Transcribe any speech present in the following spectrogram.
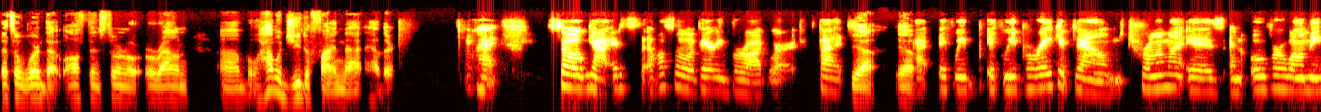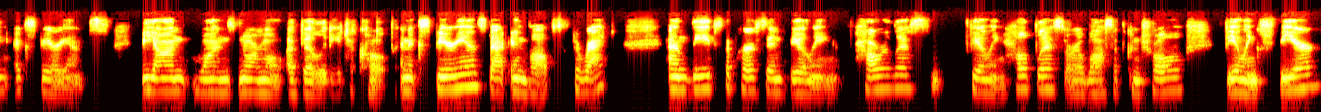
that's a word that often is thrown around um, but how would you define that heather okay so yeah it's also a very broad word but yeah yeah. Uh, if we if we break it down trauma is an overwhelming experience beyond one's normal ability to cope an experience that involves threat and leaves the person feeling powerless feeling helpless or a loss of control feeling fear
